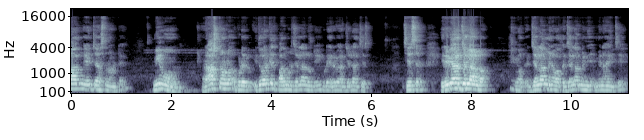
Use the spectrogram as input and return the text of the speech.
భాగంగా ఏం చేస్తున్నామంటే మేము రాష్ట్రంలో ఇప్పుడు ఇదివరకు అయితే పదమూడు జిల్లాలు ఉండి ఇప్పుడు ఇరవై ఆరు జిల్లాలు చేసి చేశారు. ఇరవై ఆరు జిల్లాల్లో ఒక జిల్లా మిన ఒక జిల్లా మిన- మినహాయించి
